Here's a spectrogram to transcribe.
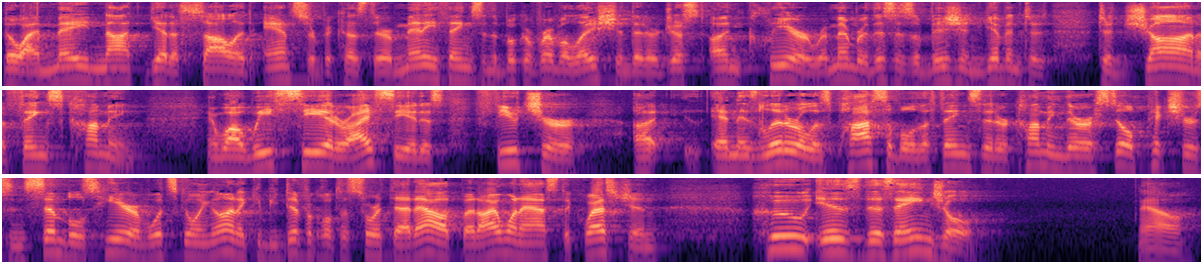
though I may not get a solid answer because there are many things in the book of Revelation that are just unclear. Remember, this is a vision given to, to John of things coming. And while we see it, or I see it as future uh, and as literal as possible, the things that are coming, there are still pictures and symbols here of what's going on. It can be difficult to sort that out, but I want to ask the question who is this angel? Now,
